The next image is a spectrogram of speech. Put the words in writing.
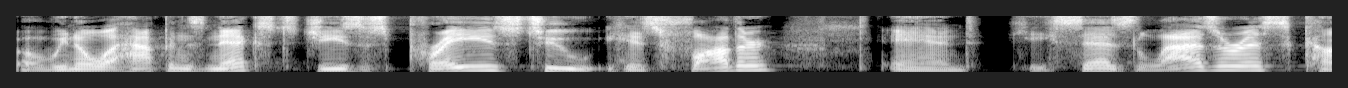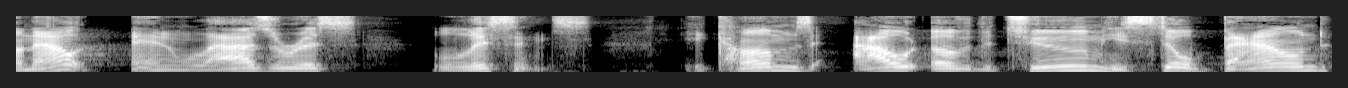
well, uh, we know what happens next. Jesus prays to his Father, and he says, Lazarus, come out, and Lazarus listens. He comes out of the tomb. He's still bound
